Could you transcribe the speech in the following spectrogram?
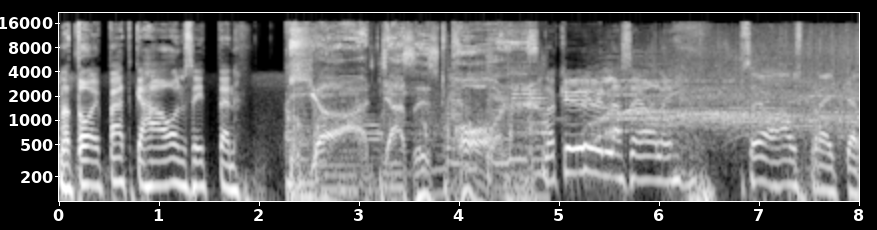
No toi pätkähän on sitten. Ja, das ist porn. No kyllä se oli. Se on housebreaker.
